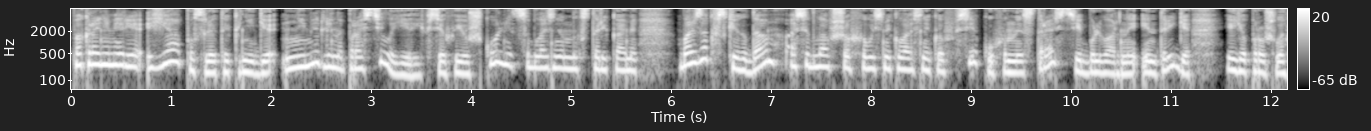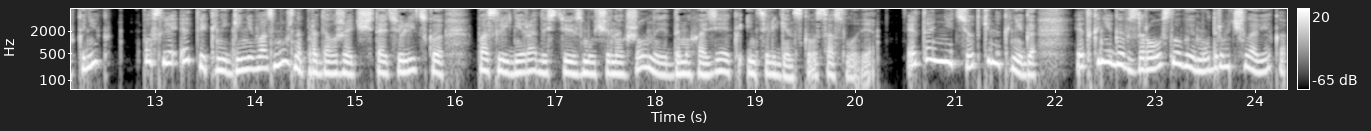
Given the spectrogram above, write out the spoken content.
По крайней мере, я после этой книги немедленно простила ей всех ее школьниц, соблазненных стариками, бальзаковских дам, оседлавших восьмиклассников, все кухонные страсти и бульварные интриги ее прошлых книг. После этой книги невозможно продолжать читать Улицкую последней радостью измученных жен и домохозяек интеллигентского сословия. Это не теткина книга, это книга взрослого и мудрого человека.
